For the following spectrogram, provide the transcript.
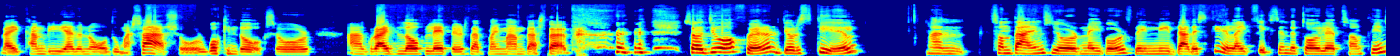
Like can be I don't know do massage or walking dogs or uh, write love letters that my mom does that. so you offer your skill and sometimes your neighbors they need that skill like fixing the toilet something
